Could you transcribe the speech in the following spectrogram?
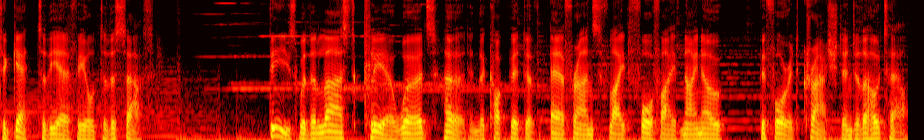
to get to the airfield to the south. These were the last clear words heard in the cockpit of Air France Flight 4590 before it crashed into the hotel.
